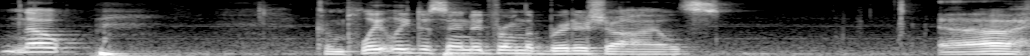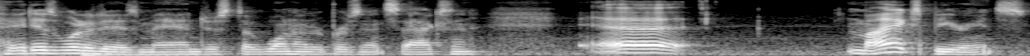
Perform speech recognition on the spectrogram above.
Nope. Completely descended from the british isles. Uh, it is what it is man. Just a 100% saxon. Uh, my experience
